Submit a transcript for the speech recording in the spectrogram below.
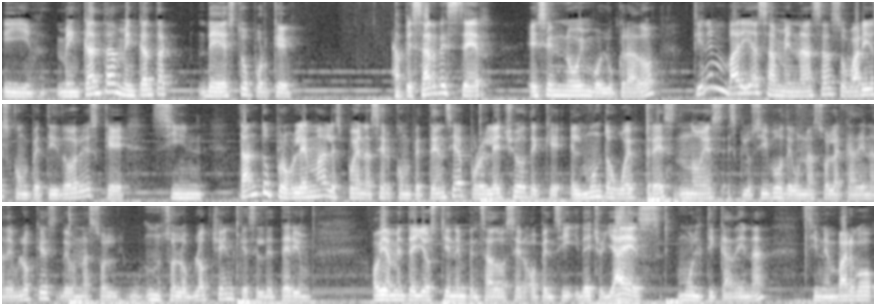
Y me encanta, me encanta de esto porque a pesar de ser ese no involucrado, tienen varias amenazas o varios competidores que sin tanto problema les pueden hacer competencia por el hecho de que el mundo web 3 no es exclusivo de una sola cadena de bloques, de una un solo blockchain que es el de Ethereum. Obviamente ellos tienen pensado hacer OpenSea y de hecho ya es multicadena. Sin embargo,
